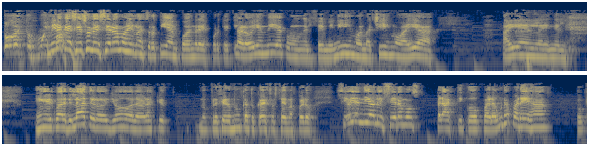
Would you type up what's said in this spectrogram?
Todo esto es muy Mira que si eso lo hiciéramos en nuestro tiempo, Andrés, porque claro, hoy en día con el feminismo, el machismo, ahí, ahí en, el, en el cuadrilátero, yo la verdad es que no prefiero nunca tocar estos temas, pero si hoy en día lo hiciéramos práctico para una pareja, ok,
